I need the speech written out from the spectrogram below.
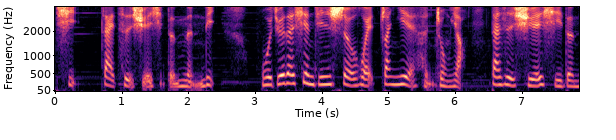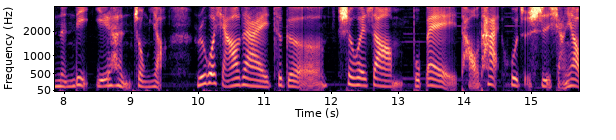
气，再次学习的能力？我觉得现今社会专业很重要，但是学习的能力也很重要。如果想要在这个社会上不被淘汰，或者是想要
